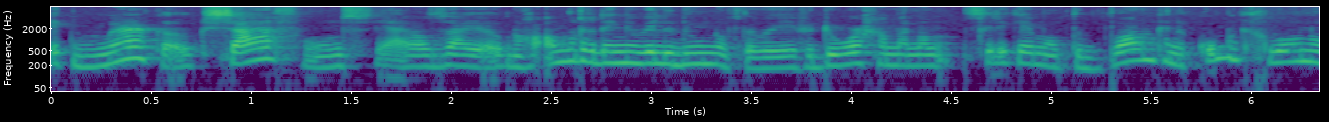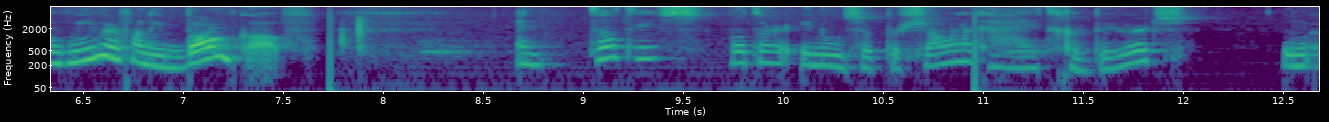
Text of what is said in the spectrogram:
ik merk ook s'avonds, ja, dan zou je ook nog andere dingen willen doen of dan wil je even doorgaan, maar dan zit ik helemaal op de bank en dan kom ik gewoon ook niet meer van die bank af. En dat is wat er in onze persoonlijkheid gebeurt om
